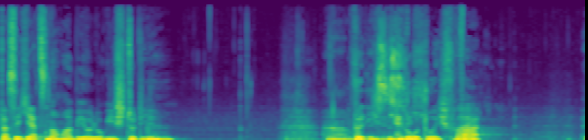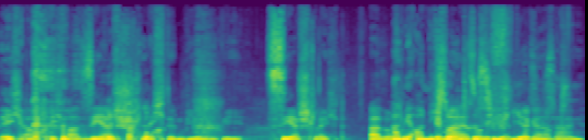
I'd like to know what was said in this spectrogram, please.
Dass ich jetzt nochmal Biologie studiere, Mhm. ja, Würde ich so durchfallen. War, ich auch. Ich war sehr Ich auch. schlecht in Biologie. Sehr schlecht. Also Hat mich auch nicht so interessiert, so muss gehabt. ich sagen.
